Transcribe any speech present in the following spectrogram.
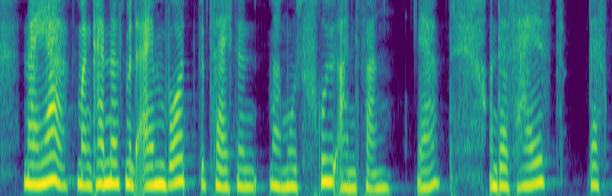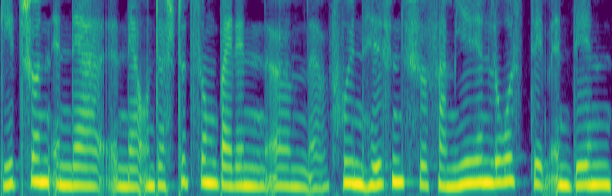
naja, man kann das mit einem Wort bezeichnen. Man muss früh anfangen. Ja, und das heißt, das geht schon in der, in der Unterstützung bei den ähm, frühen Hilfen für Familien los, in denen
